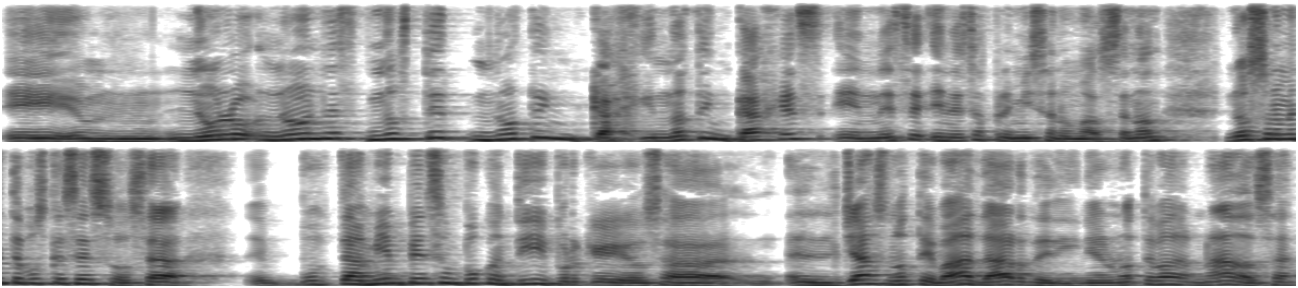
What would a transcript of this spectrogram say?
eh, no, lo, no, no, te, no, te encaje, no te encajes en, ese, en esa premisa nomás. O sea, no, no solamente busques eso, o sea, eh, también piensa un poco en ti, porque, o sea, el jazz no te va a dar de dinero, no te va a dar nada, o sea,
